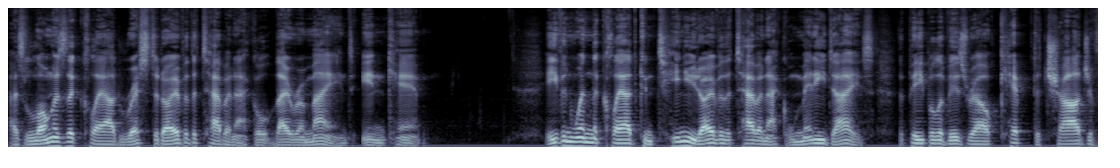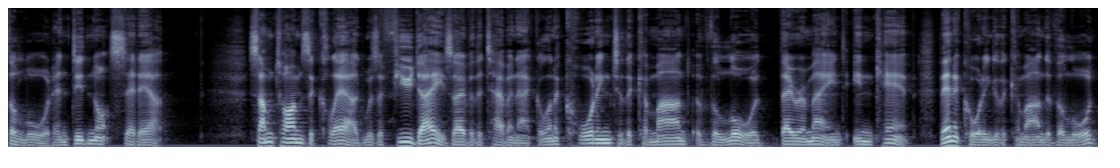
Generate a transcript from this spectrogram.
As long as the cloud rested over the tabernacle, they remained in camp. Even when the cloud continued over the tabernacle many days, the people of Israel kept the charge of the Lord and did not set out. Sometimes the cloud was a few days over the tabernacle, and according to the command of the Lord, they remained in camp. Then, according to the command of the Lord,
